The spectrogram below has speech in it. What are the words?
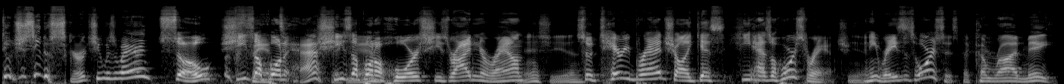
dude, did you see the skirt she was wearing? So she's up on fantastic, she's up on a horse. She's riding around. Yeah, she is. So Terry Bradshaw, I guess he has a horse ranch and he raises horses. To come ride me.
